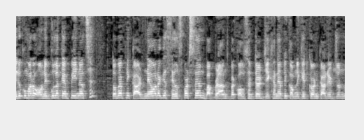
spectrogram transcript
এরকম আরও অনেকগুলো ক্যাম্পেইন আছে। তবে আপনি কার্ড নেওয়ার আগে সেলস পার্সন বা ব্রাঞ্চ বা কল সেন্টার যেখানে আপনি কমিউনিকেট করেন কার্ডের জন্য,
